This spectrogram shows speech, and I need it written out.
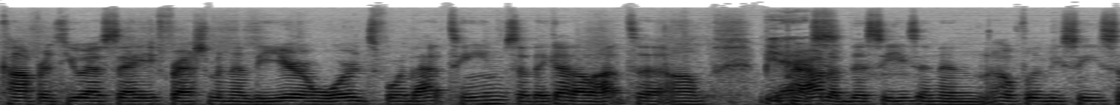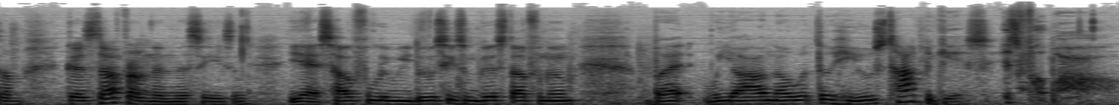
Conference USA Freshman of the Year awards for that team. So they got a lot to um, be Yes. proud of this season, and hopefully we see some good stuff from them this season. yes, hopefully we do see some good stuff from them. But we all know what the huge topic is. It's football.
